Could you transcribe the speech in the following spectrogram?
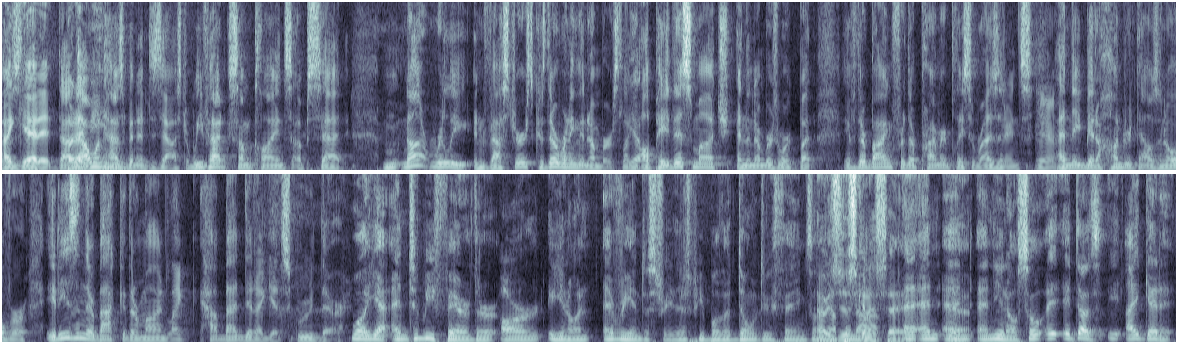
I get it, That, but I that one has been a disaster. We've had some clients upset Not really investors because they're running the numbers. Like Yep. I'll pay this much and the numbers work. But if they're buying for their primary place of residence Yeah. and they bid a hundred thousand over, it is in their back of their mind like, how bad did I get screwed there? Well, yeah, and to be fair, there are you know in every industry there's people that don't do things. On I was up just and gonna say, and and and, and, you know, so it, it does. I get it.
